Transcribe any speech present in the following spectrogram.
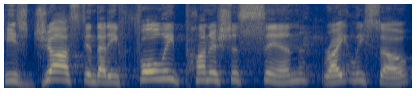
he's just in that he fully punishes sin, rightly so,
